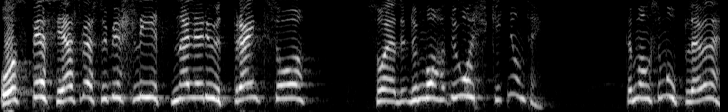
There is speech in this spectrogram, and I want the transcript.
Og spesielt hvis du blir sliten eller utbrent, så, så er du, du, må, du orker ikke noen ting. Det er mange som opplever det.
